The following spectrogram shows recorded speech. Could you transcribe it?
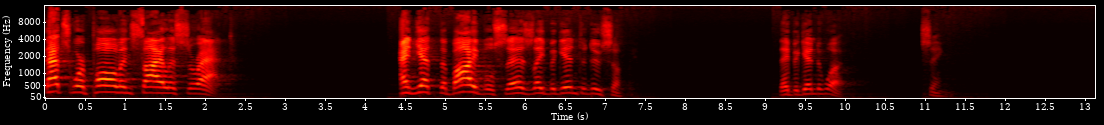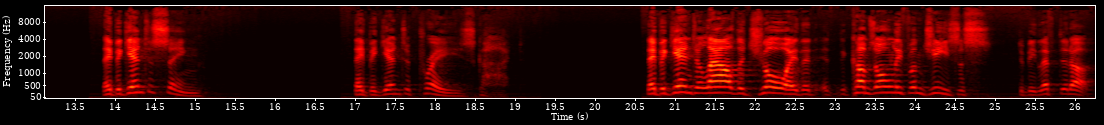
That's where Paul and Silas are at. And yet the Bible says they begin to do something. They begin to what? Sing. They begin to sing. They begin to praise God. They begin to allow the joy that, comes only from Jesus to be lifted up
